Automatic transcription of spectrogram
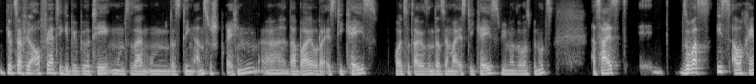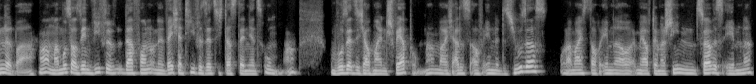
gibt es dafür auch fertige Bibliotheken, um zu sagen, um das Ding anzusprechen äh, dabei oder SDKs, Heutzutage sind das ja mal SDKs, wie man sowas benutzt. Das heißt, sowas ist auch handelbar. Man muss auch sehen, wie viel davon und in welcher Tiefe setze ich das denn jetzt um. Und wo setze ich auch meinen Schwerpunkt? Mache ich alles auf Ebene des Users oder mache ich es auch Ebene, mehr auf der Maschinen-Service-Ebene?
